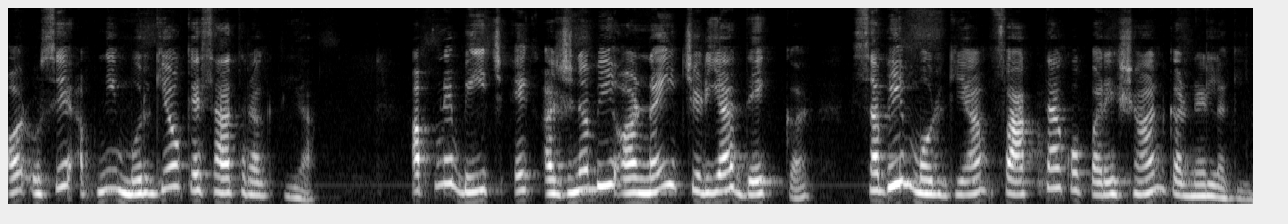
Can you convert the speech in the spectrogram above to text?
और उसे अपनी मुर्गियों के साथ रख दिया। अपने बीच एक अजनबी और नई चिड़िया देखकर सभी मुर्गियाँ फाख्ता को परेशान करने लगीं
